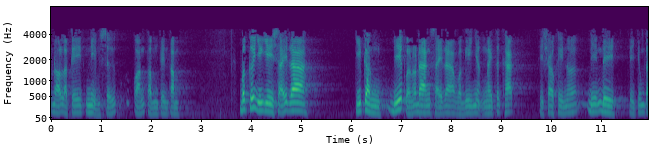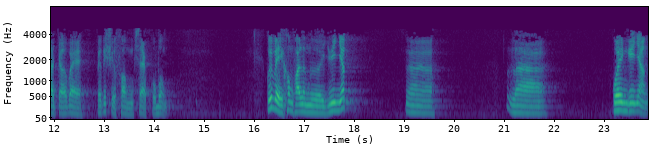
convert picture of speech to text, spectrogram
đó là cái niệm xứ quán tâm trên tâm. Bất cứ những gì xảy ra chỉ cần biết là nó đang xảy ra và ghi nhận ngay tức khắc thì sau khi nó biến đi thì chúng ta trở về với cái sự phòng xẹp của bụng. Quý vị không phải là người duy nhất à, là quên ghi nhận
